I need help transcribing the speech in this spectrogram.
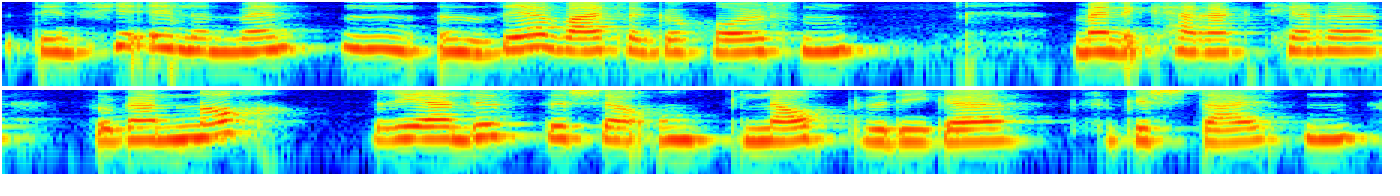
den vier Elementen sehr weitergeholfen, meine Charaktere sogar noch realistischer und glaubwürdiger zu gestalten.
